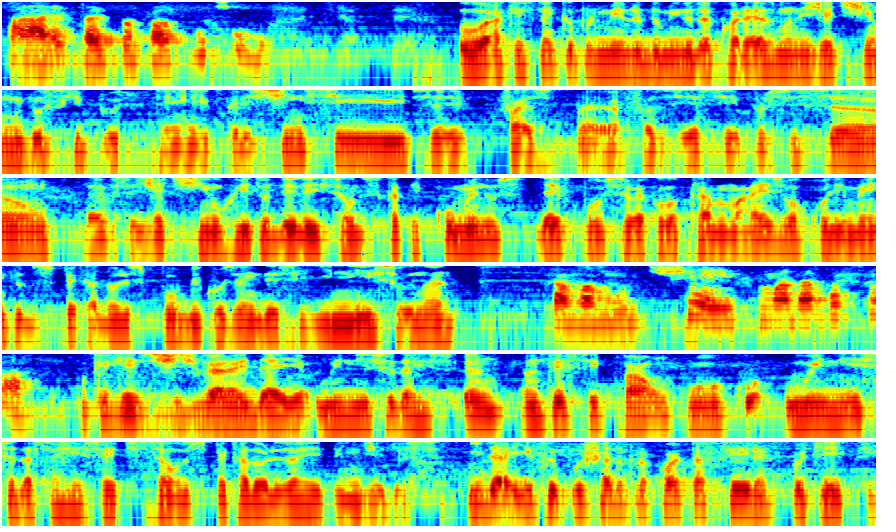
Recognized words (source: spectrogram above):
Faz, faz total sentido a questão é que o primeiro domingo da quaresma ele já tinha muitos ritos. Tem a Eucaristia em si, você faz, fazia essa procissão, daí você já tinha o rito de eleição dos catecúmenos, daí pô, você vai colocar mais o acolhimento dos pecadores públicos ainda, esse início, né? Ficava muito cheio pra uma data só. O que, que eles tiveram a ideia? O início da antecipar um pouco o início dessa recepção dos pecadores arrependidos. E daí foi puxado para quarta-feira. Por quê? Porque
